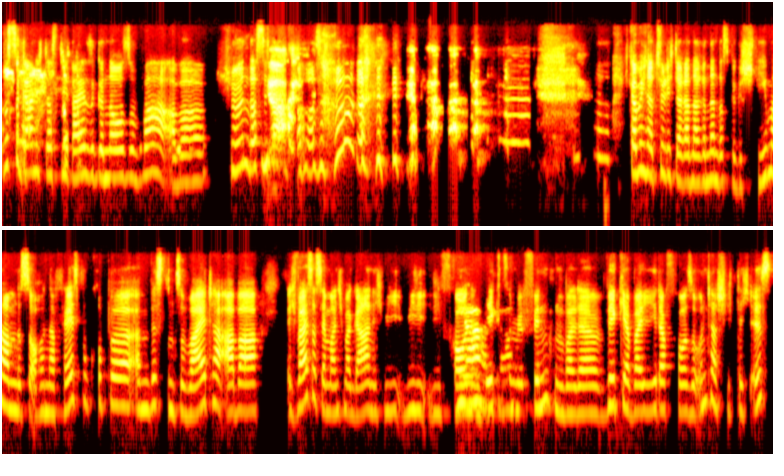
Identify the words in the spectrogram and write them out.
wusste gar nicht, dass die Reise genauso war, aber schön, dass ich ja. das auch mal so höre. Ich kann mich natürlich daran erinnern, dass wir geschrieben haben, dass du auch in der Facebook-Gruppe ähm, bist und so weiter, aber ich weiß das ja manchmal gar nicht, wie, wie die Frauen ja, den Weg zu mir finden, weil der Weg ja bei jeder Frau so unterschiedlich ist.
